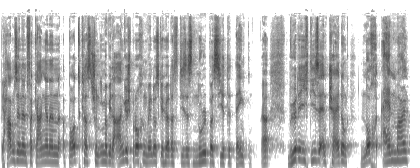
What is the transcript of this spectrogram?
Wir haben es in den vergangenen Podcasts schon immer wieder angesprochen, wenn du es gehört hast, dieses nullbasierte Denken. Ja, würde ich diese Entscheidung noch einmal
